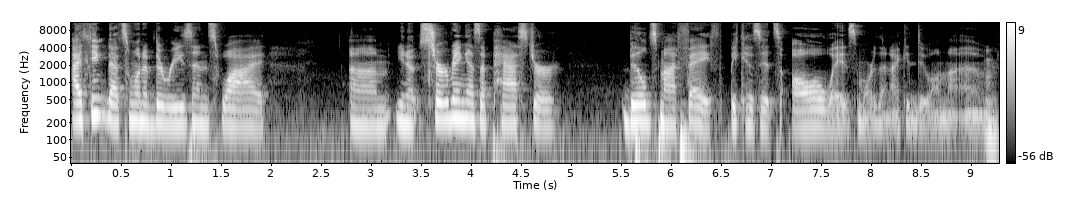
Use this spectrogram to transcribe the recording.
I think that's one of the reasons why um, you know, serving as a pastor builds my faith because it's always more than I can do on my own.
